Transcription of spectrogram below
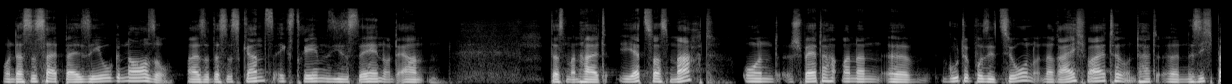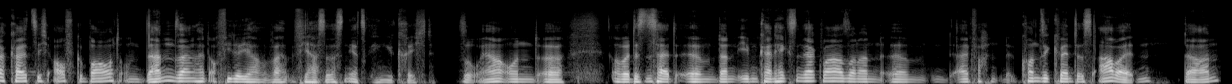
Und das ist halt bei SEO genauso. Also das ist ganz extrem dieses Säen und Ernten. Dass man halt jetzt was macht und später hat man dann äh, gute Position und eine Reichweite und hat äh, eine Sichtbarkeit sich aufgebaut und dann sagen halt auch viele, ja, wie hast du das denn jetzt hingekriegt? So, ja, und äh, aber das ist halt ähm, dann eben kein Hexenwerk war, sondern ähm, einfach ein konsequentes Arbeiten daran,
